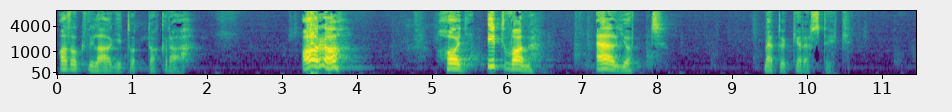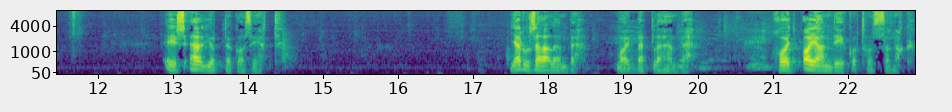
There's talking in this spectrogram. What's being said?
azok világítottak rá. Arra, hogy itt van, eljött, mert ők keresték. És eljöttek azért. Jeruzsálembe, majd Betlehembe hogy ajándékot hozzanak.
